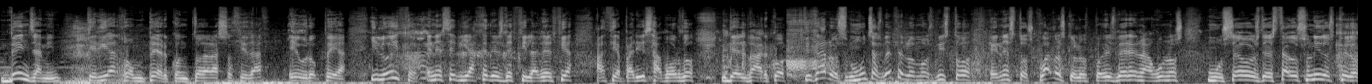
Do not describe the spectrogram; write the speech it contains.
Benjamin quería romper con toda la sociedad europea y lo hizo en ese viaje desde Filadelfia hacia París a bordo del barco. Fijaros, muchas veces lo hemos visto en estos cuadros que los podéis ver en algunos museos de Estados Unidos, pero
